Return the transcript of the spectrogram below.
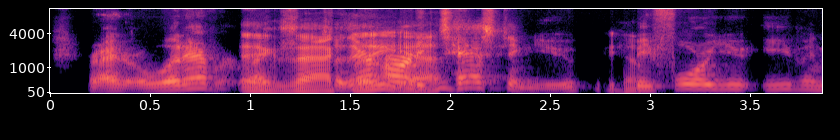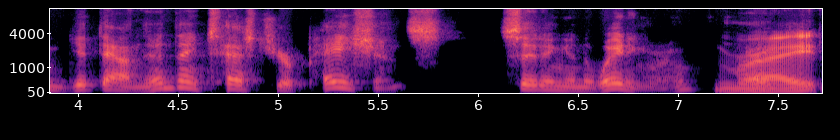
right, or whatever. Right? Exactly. So they're already yeah. testing you yep. before you even get down. Then they test your patients sitting in the waiting room. Right. right?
